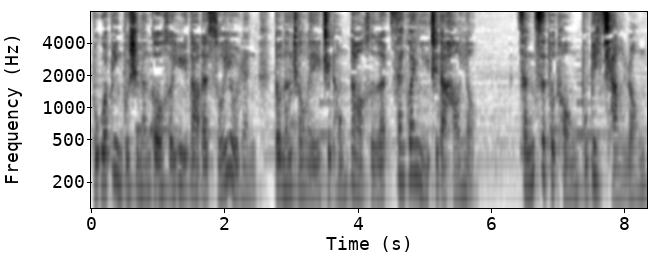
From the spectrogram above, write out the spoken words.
不过，并不是能够和遇到的所有人都能成为志同道合、三观一致的好友。层次不同不必强融，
